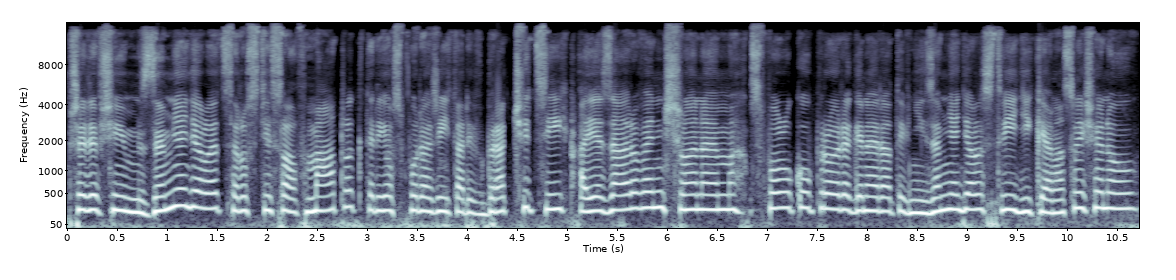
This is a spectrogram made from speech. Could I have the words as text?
především zemědělec Rostislav Mátl, který hospodaří tady v Bratčicích a je zároveň členem Spolku pro regenerativní zemědělství. Díky a naslyšenou.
